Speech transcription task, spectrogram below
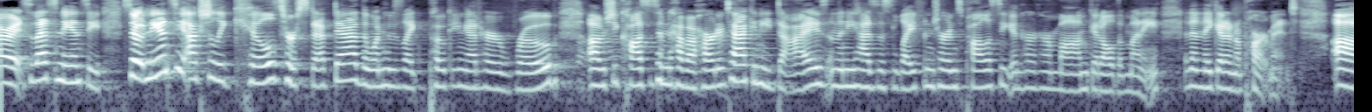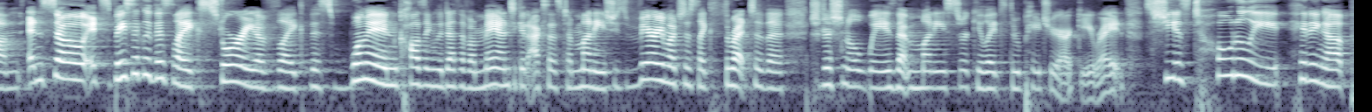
All right, so that's Nancy. So Nancy actually kills her stepdad, the one who's like poking at her robe. Um, she causes him to have a heart attack, and he dies. And then he has this life insurance policy, and her and her mom get all the money, and then they get an apartment. Um, and so it's basically this like story of like this woman causing the death of a man to get access to money. She's very much this like threat to the traditional ways that money circulates through patriarchy, right? So she is totally hitting up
